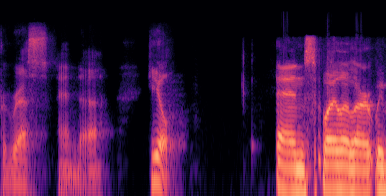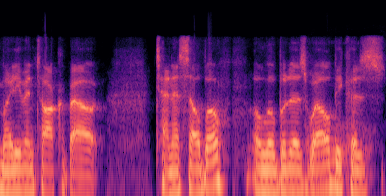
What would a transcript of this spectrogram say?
progress and uh, heal. And spoiler alert, we might even talk about tennis elbow a little bit as well because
